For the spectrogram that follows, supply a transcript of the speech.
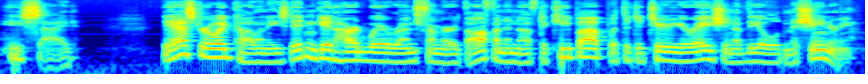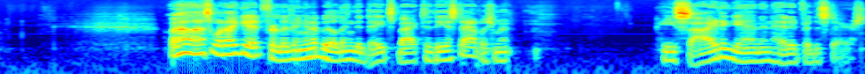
He sighed. The asteroid colonies didn't get hardware runs from Earth often enough to keep up with the deterioration of the old machinery. Well, that's what I get for living in a building that dates back to the establishment. He sighed again and headed for the stairs.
